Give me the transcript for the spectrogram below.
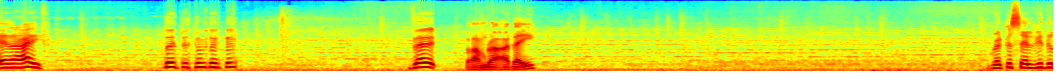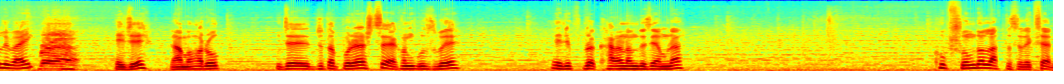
এ রাই তো আমরা আমরা একটা সেলফি তুলি ভাই। এই যে রামাহারুক যে জুতা পরে আসছে এখন বুঝবে এই যে পুরো খারাপ নামতেছি আমরা। খুব সুন্দর লাগতেছে, দেখছেন?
